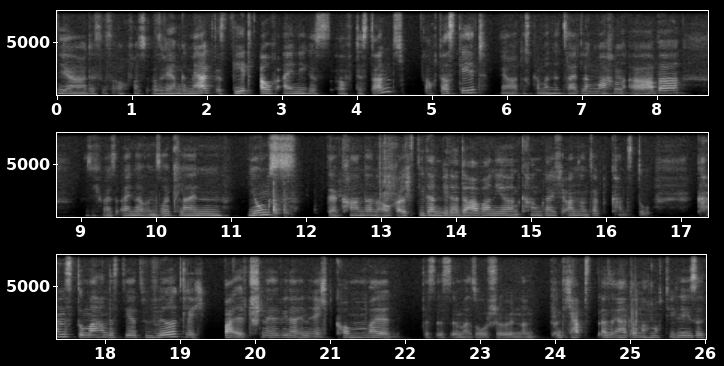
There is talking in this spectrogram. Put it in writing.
Ja, das ist auch was. Also wir haben gemerkt, es geht auch einiges auf Distanz. Auch das geht. Ja, das kann man eine Zeit lang machen. Aber also ich weiß, einer unserer kleinen Jungs, der kam dann auch, als die dann wieder da waren hier und kam gleich an und sagte, kannst du, kannst du machen, dass die jetzt wirklich bald schnell wieder in echt kommen, weil das ist immer so schön. Und, und ich hab's, also er hat dann auch noch die Lese,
